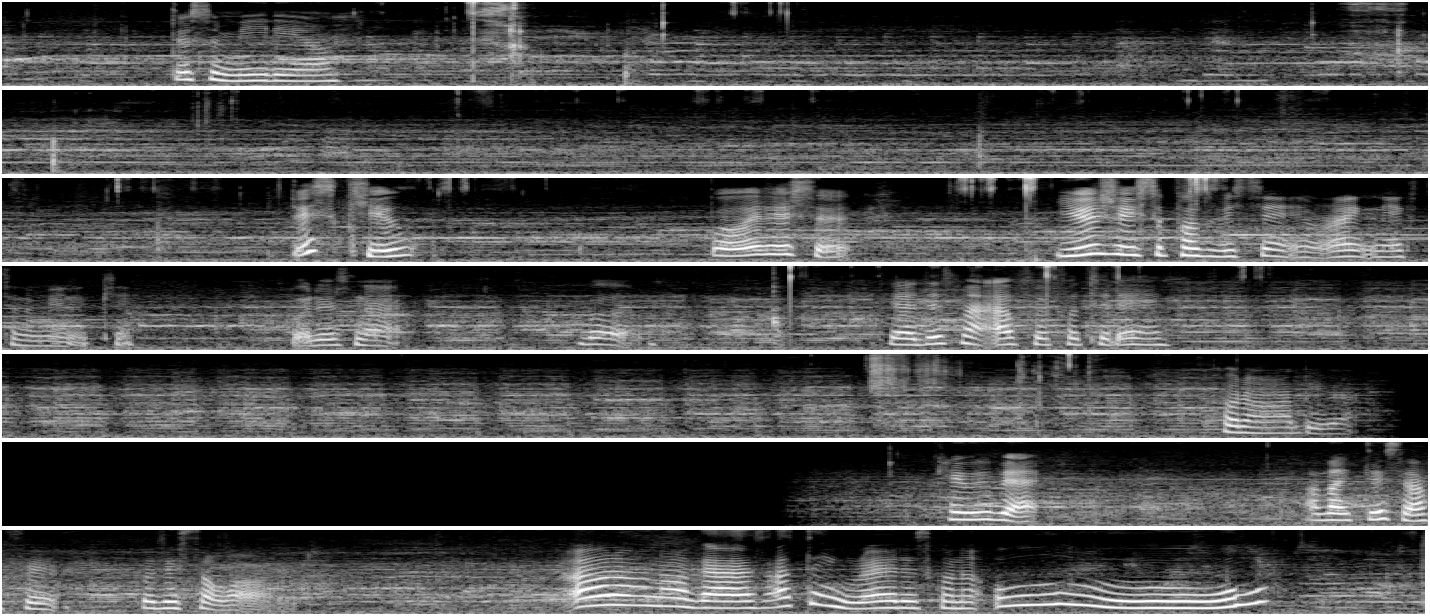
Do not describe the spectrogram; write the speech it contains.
This a medium. This cute. But what is it? Usually supposed to be sitting right next to the mannequin. But it's not. But yeah, this is my outfit for today. Hold on, I'll be back. Okay, we back. I like this outfit, but it's so large. I don't know, guys. I think red is gonna. Ooh,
